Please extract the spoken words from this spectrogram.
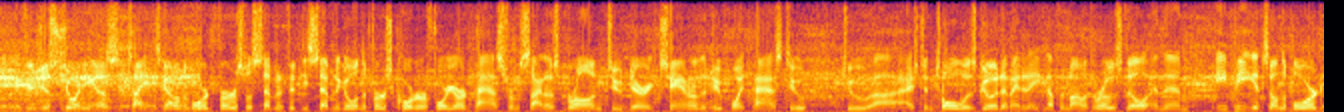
If you're just joining us, the Titans got on the board first with 7:57 to go in the first quarter. A four-yard pass from Silas Braun to Derek Chandler. The two-point pass to to uh, Ashton Toll was good. That made it 8 0 Monmouth Roseville. And then EP gets on the board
